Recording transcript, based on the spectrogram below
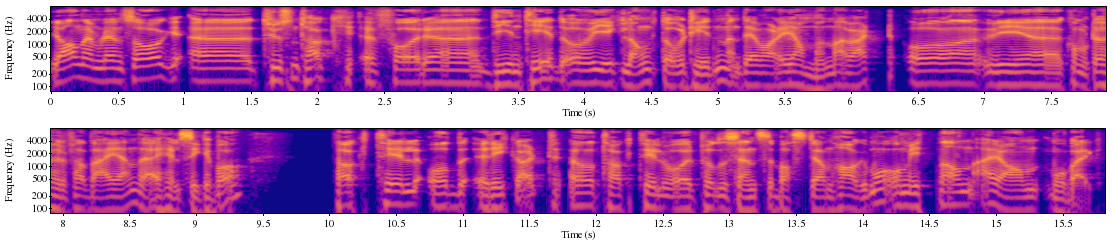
Jan Emlemsvåg, eh, tusen takk for eh, din tid. og Vi gikk langt over tiden, men det var det jammen meg verdt. Og vi eh, kommer til å høre fra deg igjen, det er jeg helt sikker på. Takk til Odd Rikard, og takk til vår produsent Sebastian Hagemo. Og mitt navn er Jan Moberg.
